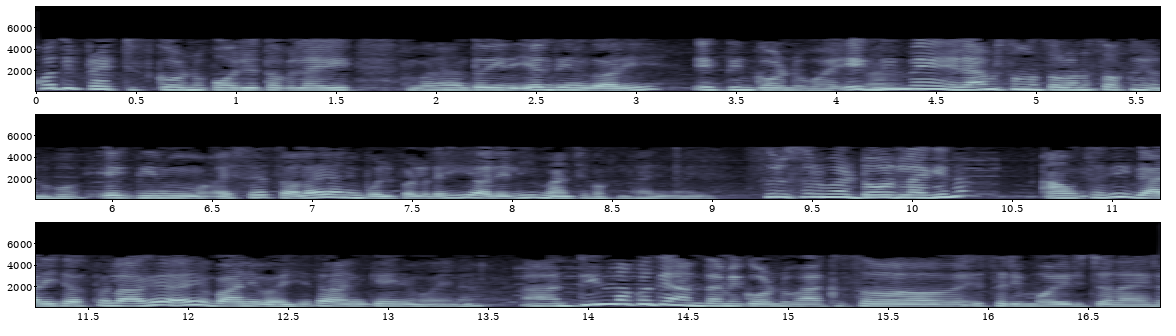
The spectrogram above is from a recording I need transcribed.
कति प्र्याक्टिस गर्नु पर्यो तपाईँलाई? दुई एक दिन गरी। एक दिन गर्नुभयो। एक दिनमै राम्रोसँग चलाउन सक्ने हुनुभयो? एक दिन यसै चलायो अनि भोलिपल्टदेखि अलिअलि मान्छे बस्नु थालेँ मैले। सुरु सुरुमा डर लागेन? आउँछ कि गाडी जस्तो लाग्यो है बानी भएपछि त अनि केही भएन। दिनमा कति आमदामी गर्नु भएको छ यसरी मयुरी चलाएर?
